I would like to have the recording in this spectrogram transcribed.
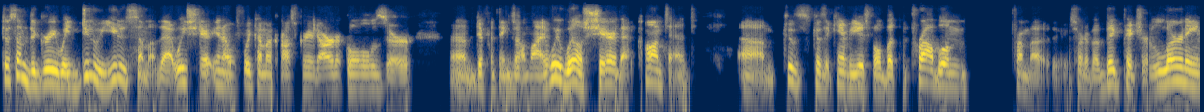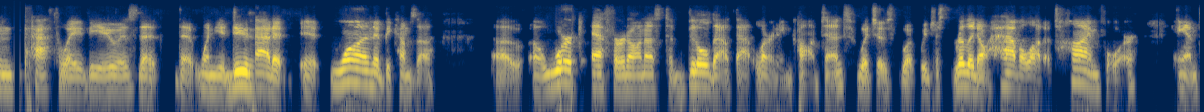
to some degree we do use some of that. We share you know if we come across great articles or um, different things online we will share that content because um, because it can be useful but the problem from a sort of a big picture learning pathway view is that that when you do that it it one it becomes a a, a work effort on us to build out that learning content which is what we just really don't have a lot of time for and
